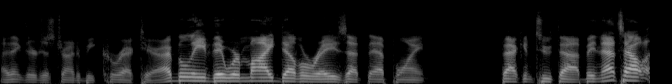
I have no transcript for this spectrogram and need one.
I think they're just trying to be correct here. I believe they were my Devil Rays at that point back in 2000. I mean, that's how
